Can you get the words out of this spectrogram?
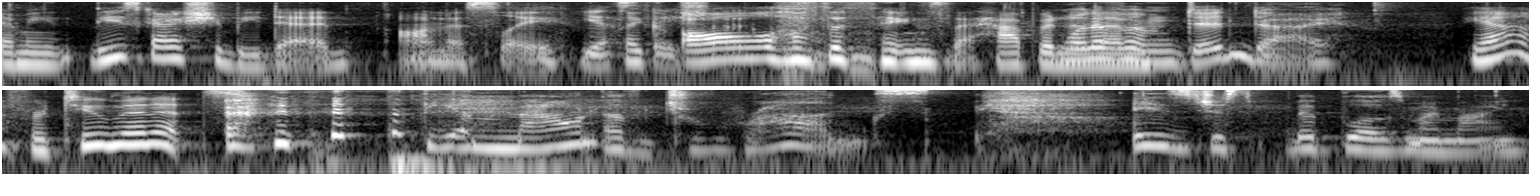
I mean, these guys should be dead, honestly. Yes, like they all of the things that happened One to of them. them did die. Yeah, for two minutes. The amount of drugs is just, it blows my mind.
